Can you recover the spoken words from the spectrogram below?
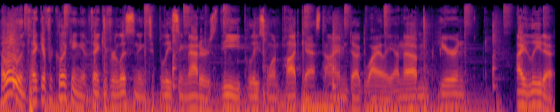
Hello, and thank you for clicking, and thank you for listening to Policing Matters, the Police One podcast. I'm Doug Wyllie, and I'm here in ILEETA,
